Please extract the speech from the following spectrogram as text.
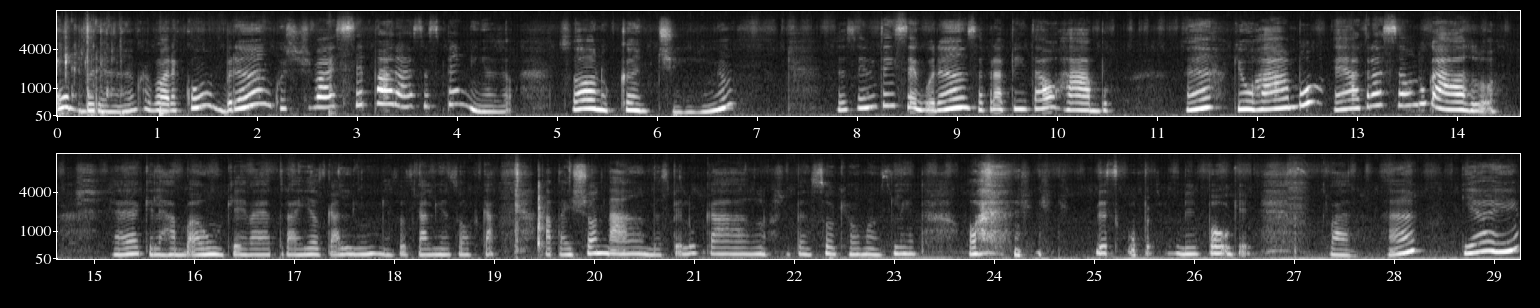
o branco, agora com o branco a gente vai separar essas peninhas, ó, só no cantinho. Você não tem segurança para pintar o rabo, né? Que o rabo é a atração do galo. É aquele rabão que vai atrair as galinhas, as galinhas vão ficar apaixonadas pelo galo. Já pensou que romance lindo? Olha, desculpa, me empolguei. Olha, né? E aí,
